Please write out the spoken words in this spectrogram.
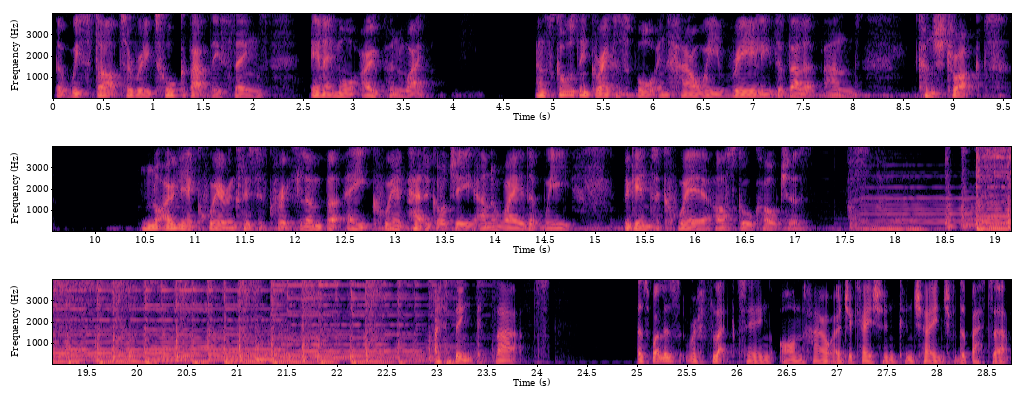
that we start to really talk about these things in a more open way. And schools need greater support in how we really develop and construct not only a queer inclusive curriculum, but a queer pedagogy and a way that we begin to queer our school cultures. I think that as well as reflecting on how education can change for the better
